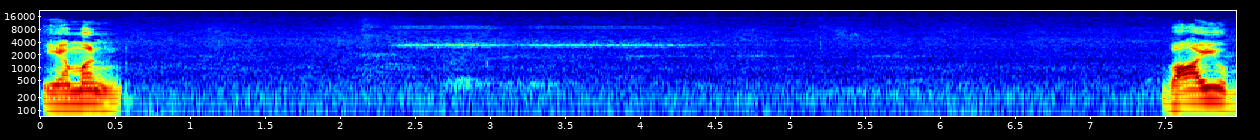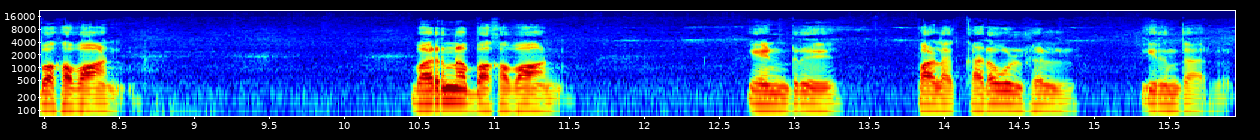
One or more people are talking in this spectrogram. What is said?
யமன். வாயு பகவான். வர்ண பகவான் என்று பல கடவுள்கள் இருந்தார்கள்.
